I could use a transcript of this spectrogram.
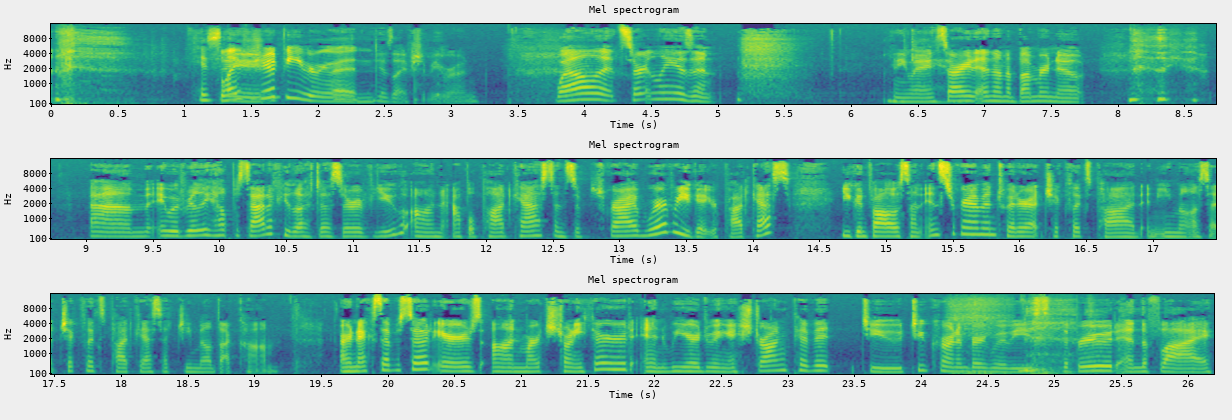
His they- life should be ruined. His life should be ruined. Well, it certainly isn't. Anyway, sorry to end on a bummer note. Um, it would really help us out if you left us a review on Apple Podcasts and subscribe wherever you get your podcasts. You can follow us on Instagram and Twitter at ChickFlixPod and email us at chickflixpodcast at gmail.com. Our next episode airs on March 23rd, and we are doing a strong pivot to two Cronenberg movies, The Brood and The Fly,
